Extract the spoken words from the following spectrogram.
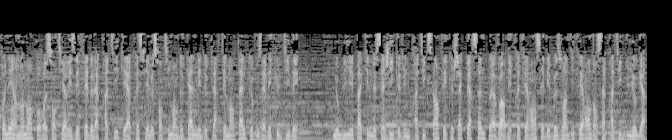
Prenez un moment pour ressentir les effets de la pratique et apprécier le sentiment de calme et de clarté mentale que vous avez cultivé. N'oubliez pas qu'il ne s'agit que d'une pratique simple et que chaque personne peut avoir des préférences et des besoins différents dans sa pratique du yoga.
